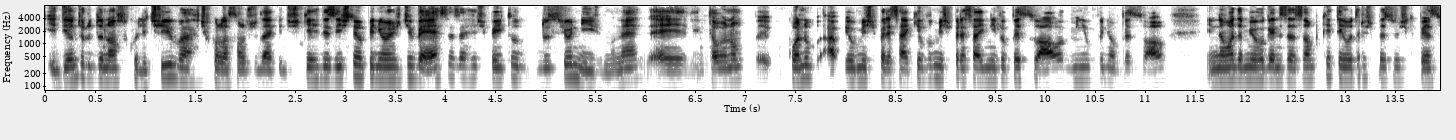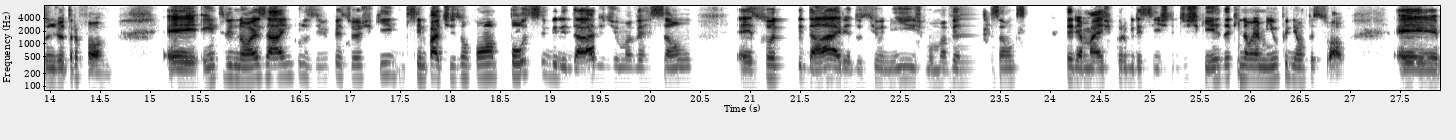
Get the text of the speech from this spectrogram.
E dentro do nosso coletivo, a Articulação Judaica de Esquerda, existem opiniões diversas a respeito do sionismo, né? É, então, eu não, quando eu me expressar aqui, eu vou me expressar em nível pessoal, minha opinião pessoal, e não a da minha organização, porque tem outras pessoas que pensam de outra forma. É, entre nós, há inclusive pessoas que simpatizam com a possibilidade de uma versão é, solidária do sionismo, uma versão que seria mais progressista de esquerda, que não é a minha opinião pessoal. É,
